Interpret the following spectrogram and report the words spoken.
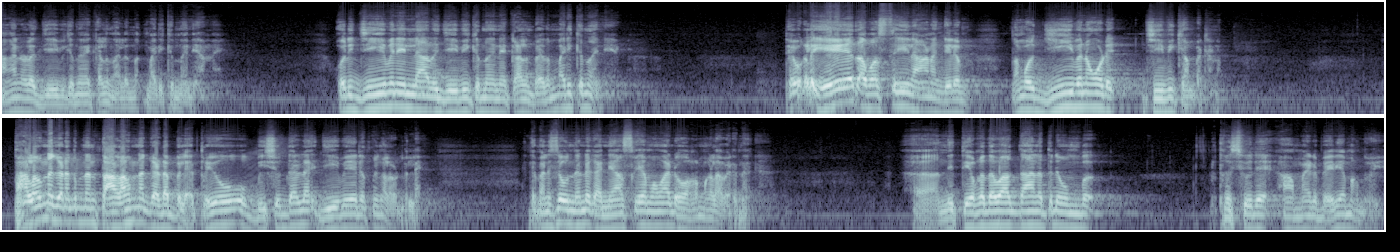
അങ്ങനെയുള്ള ജീവിക്കുന്നതിനേക്കാളും നല്ല മരിക്കുന്നത് തന്നെയാണ് ഒരു ജീവനില്ലാതെ ജീവിക്കുന്നതിനേക്കാളും ഭേദം മരിക്കുന്നത് തന്നെയാണ്. ദൈവങ്ങളെ ഏതവസ്ഥയിലാണെങ്കിലും നമ്മൾ ജീവനോട് ജീവിക്കാൻ പറ്റണം. തളർന്ന് കിടക്കുന്ന തളർന്ന കിടപ്പിൽ എത്രയോ വിശുദ്ധരുടെ ജീവരത്നങ്ങളുണ്ടല്ലേ എന്റെ മനസ്സിൽ ഒന്നിന്റെ കന്യാസ്ത്രീയമ്മമാരുടെ ഓർമ്മകളാണ് വരുന്നത്. നിത്യവ്രത വാഗ്ദാനത്തിന് മുമ്പ് തൃശ്ശൂരെ ആ അമ്മയുടെ പേര് ഞാൻ മറന്നുപോയി.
